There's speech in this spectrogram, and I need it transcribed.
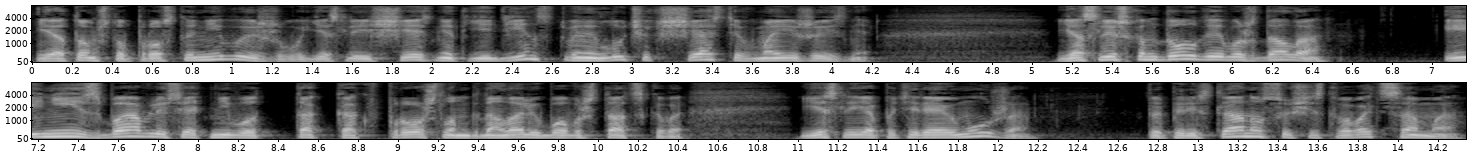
и о том, что просто не выживу, если исчезнет единственный лучик счастья в моей жизни. Я слишком долго его ждала и не избавлюсь от него, так как в прошлом гнала любого штатского. Если я потеряю мужа, то перестану существовать сама.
